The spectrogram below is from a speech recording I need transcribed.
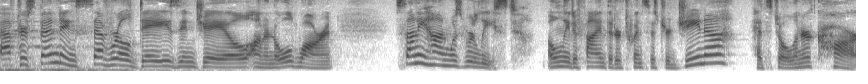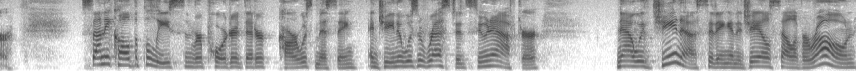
After spending several days in jail on an old warrant, Sunny Han was released, only to find that her twin sister Jeena had stolen her car. Sunny called the police and reported that her car was missing, and Jeena was arrested soon after. Now, with Jeena sitting in a jail cell of her own,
